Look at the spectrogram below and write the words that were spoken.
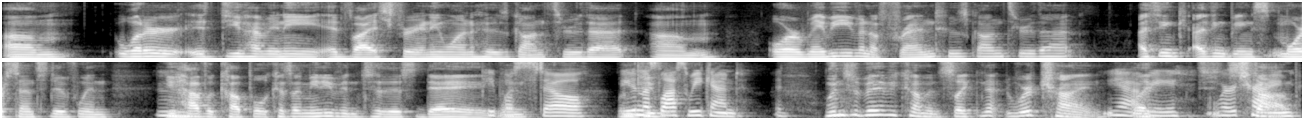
Um, what are do you have any advice for anyone who's gone through that, um, or maybe even a friend who's gone through that? I think I think being more sensitive when you have a couple, because I mean, even to this day, People when- still when even this last weekend. When's the baby coming? It's like "No, we're trying. Yeah, Like, we we're stop. trying.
